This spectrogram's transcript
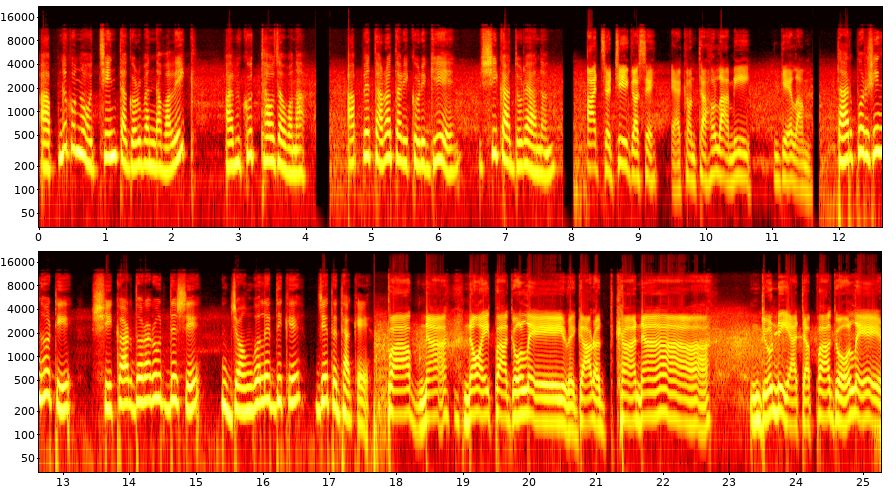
আপনি কোনো চিন্তা করবেন না মালিক আমি কোথাও যাব না আপনি তাড়াতাড়ি করে গিয়ে শিকার ধরে আনান আচ্ছা ঠিক আছে। এখন তাহলে আমি গেলাম। তারপর সিংহটি শিকার ধরার উদ্দেশ্যে জঙ্গলের দিকে যেতে থাকে। পাবনা নয় পাগলের গারদখানা। দুনিয়াটা পাগলের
